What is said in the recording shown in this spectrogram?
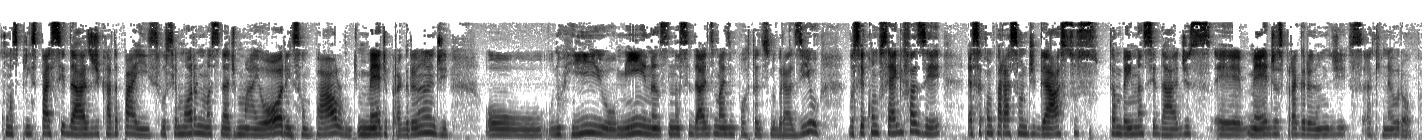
com as principais cidades de cada país. Se você mora numa cidade maior em São Paulo, de média para grande, ou no Rio, Minas, nas cidades mais importantes do Brasil, você consegue fazer essa comparação de gastos também nas cidades é, médias para grandes aqui na Europa.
